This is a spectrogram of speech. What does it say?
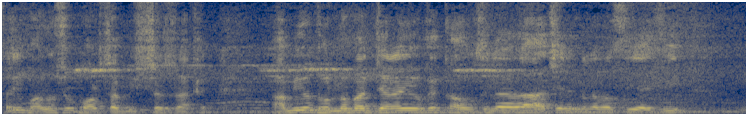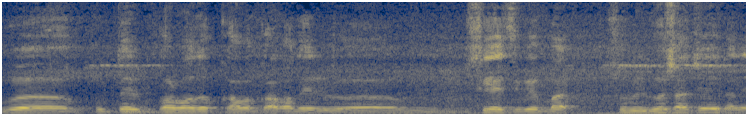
তাই মানুষও ভরসা বিশ্বাস রাখে। আমিও ধন্যবাদ জানাই ওকে কাউন্সিলররা আছেন এখানে আমার সিআইসি কর্মাধ্যক্ষ আমাদের সিআইসি মেম্বার সুবীর ঘোষ আছে, এখানে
